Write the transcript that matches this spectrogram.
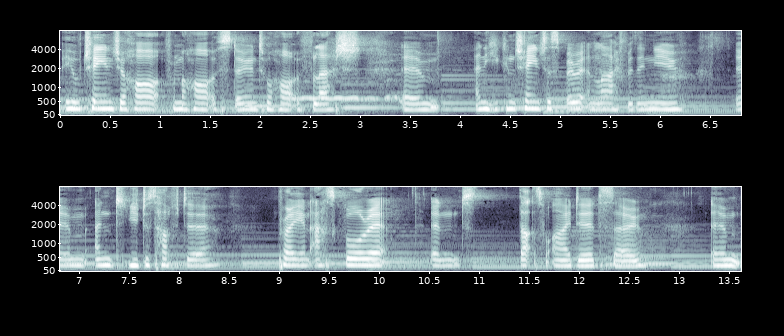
he will change your heart from a heart of stone to a heart of flesh. Um, and he can change the spirit and life within you. Um, and you just have to pray and ask for it. And that's what I did. So um,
